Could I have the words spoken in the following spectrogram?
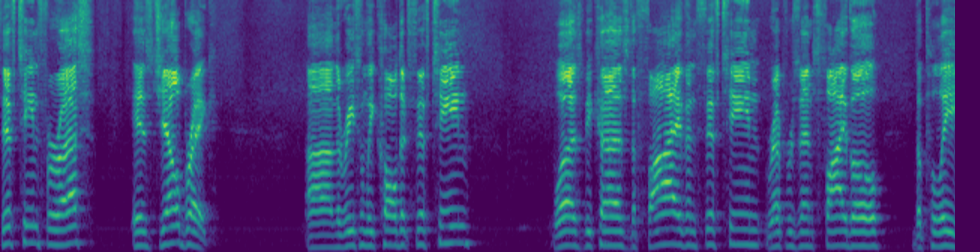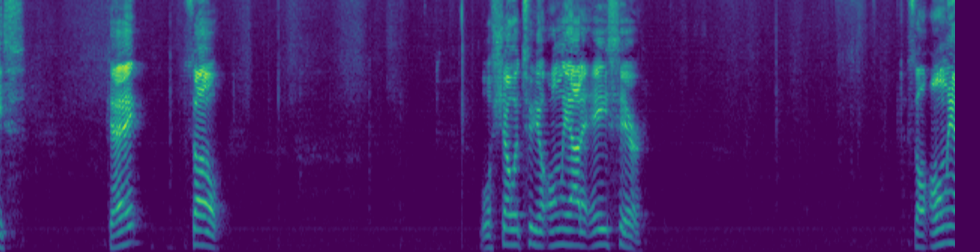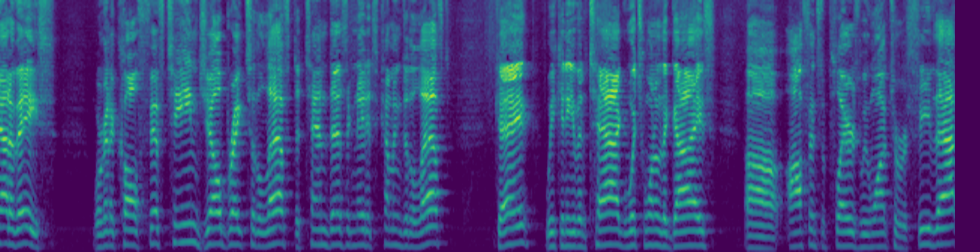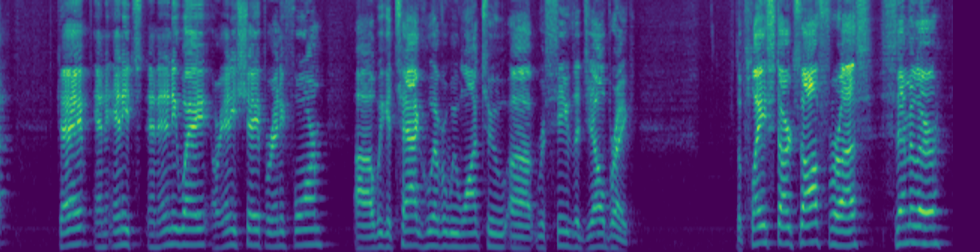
15 for us is jailbreak. Uh, the reason we called it 15 was because the 5 and 15 represents 5 the police. Okay? So, we'll show it to you only out of ace here. So, only out of ace. We're going to call 15, jailbreak to the left, the 10 designated coming to the left. Okay, we can even tag which one of the guys, uh, offensive players, we want to receive that. Okay, in any in any way or any shape or any form, uh, we could tag whoever we want to uh, receive the jailbreak. The play starts off for us similar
